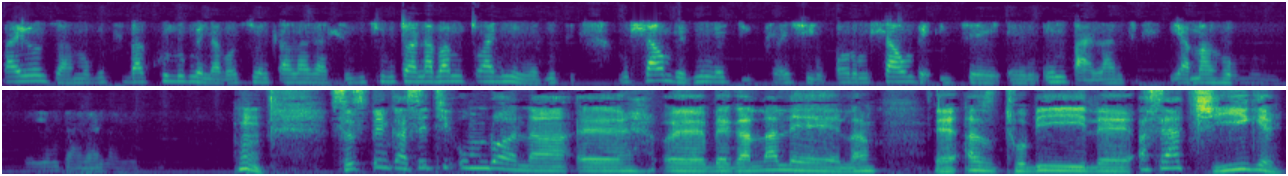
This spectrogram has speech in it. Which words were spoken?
bayozama ukuthi bakhulume nabo sonhlalakahle ukuthi umntwana bamcwaninge ukuthi mhlawumbe kune-depression or mhlawumbe it's an imbalance yama-hormones eyenzakalayo Hmm. Sesipinka sithi umntwana eh, eh bekalalela eh, azithobile aseyajike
